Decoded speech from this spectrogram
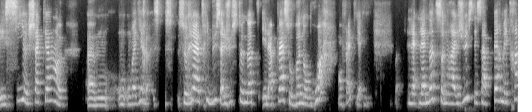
et si chacun euh, on, va dire, se réattribue sa juste note et la place au bon endroit, en fait, la, note sonnera juste et ça permettra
